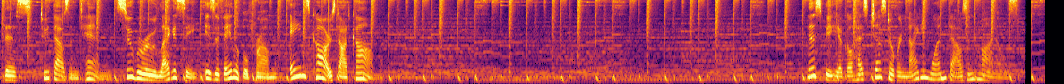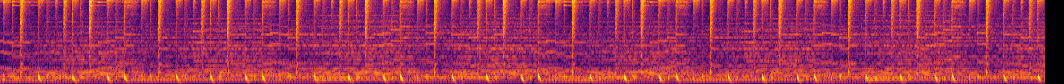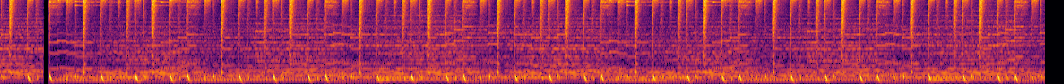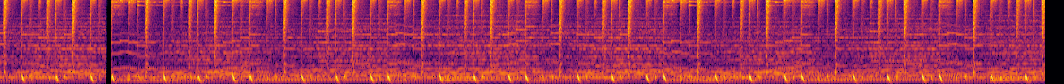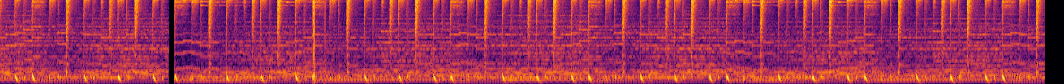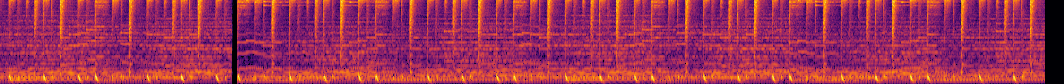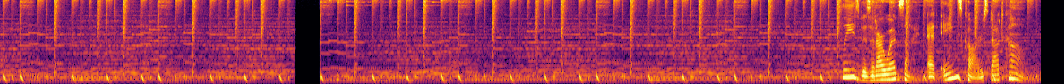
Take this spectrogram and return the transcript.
This 2010 Subaru Legacy is available from amescars.com. This vehicle has just over 91,000 miles. Please visit our website at amescars.com.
